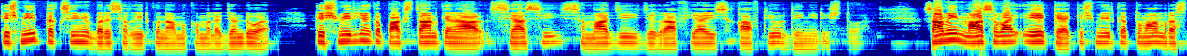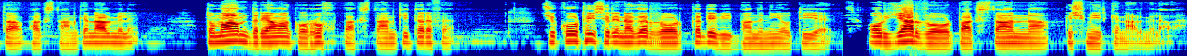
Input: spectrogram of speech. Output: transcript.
کشمیر تقسیم بر صغیر کو نامکمل ایجنڈو ہے۔ کشمیریوں کا پاکستان کے نال سیاسی، سماجی، جغرافیائی، ثقافتی اور دینی رشتوں ہے۔ سامعین ماں سوائے ایک ہے، کشمیر کا تمام رستہ پاکستان کے نال ملے۔ تمام دریاواں کو رخ پاکستان کی طرف ہے۔ چکوٹھی سری نگر روڈ کدے بھی بند نہیں ہوتی ہے اور یار روڈ پاکستان نہ کشمیر کے نال ملا ہوا ہے۔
